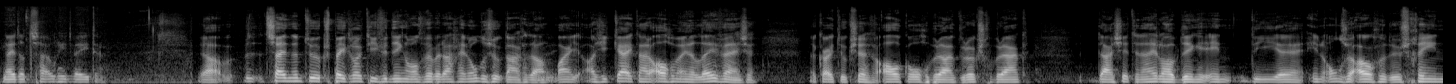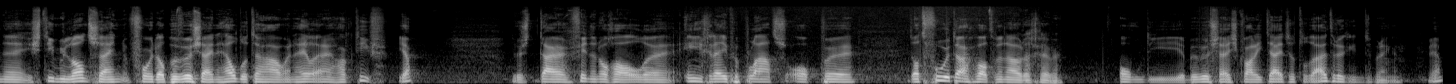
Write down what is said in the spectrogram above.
nee, dat zou ik niet weten. Ja, het zijn natuurlijk speculatieve dingen, want we hebben daar geen onderzoek naar gedaan. Nee. Maar als je kijkt naar de algemene leefwijze, dan kan je natuurlijk zeggen alcoholgebruik, drugsgebruik. Daar zitten een hele hoop dingen in die uh, in onze ogen dus geen uh, stimulans zijn voor dat bewustzijn helder te houden en heel erg actief. Ja? Dus daar vinden nogal uh, ingrepen plaats op dat voertuig wat we nodig hebben. Om die bewustzijnskwaliteiten tot uitdrukking te brengen. Ja?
